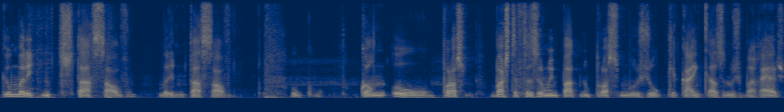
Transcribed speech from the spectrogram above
que o Marítimo está salvo. O Marítimo está salvo. O, com, o próximo, basta fazer um empate no próximo jogo que é cá em casa nos Barreiros.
